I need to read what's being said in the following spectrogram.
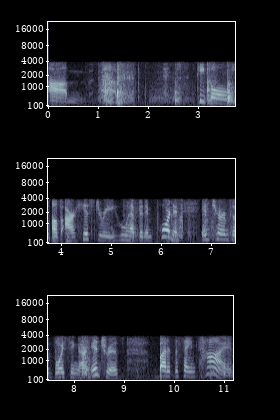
um, uh, people of our history who have been important in terms of voicing our interests. But at the same time,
